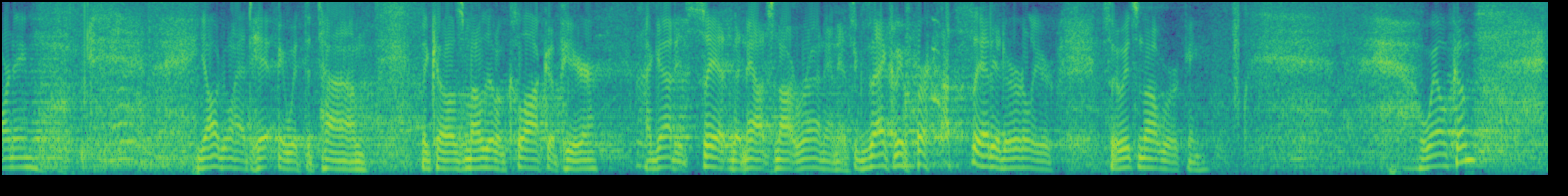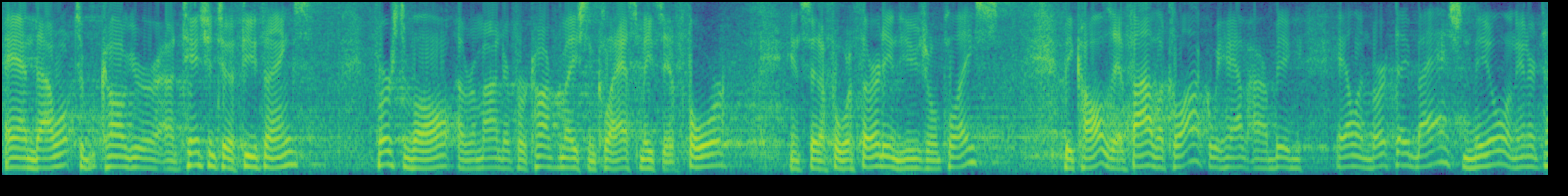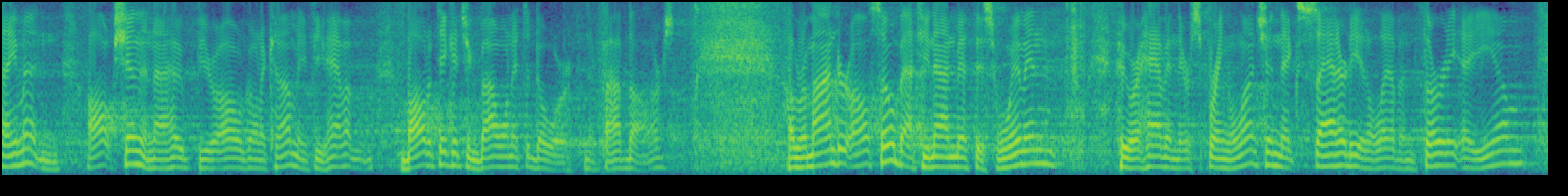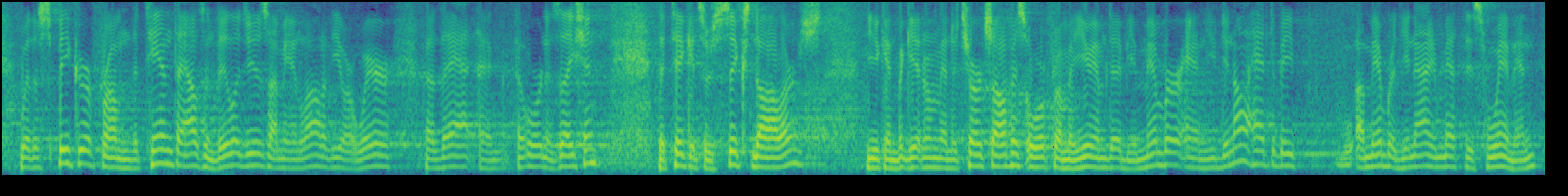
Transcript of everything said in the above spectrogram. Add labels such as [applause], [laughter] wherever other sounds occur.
morning. Y'all gonna have to help me with the time because my little clock up here, I got it set, but now it's not running. It's exactly [laughs] where I set it earlier, so it's not working. Welcome, and I want to call your attention to a few things. First of all, a reminder for confirmation class meets at 4 instead of 4.30 in the usual place because at 5 o'clock we have our big Ellen birthday bash, meal and entertainment and auction, and I hope you're all going to come. If you haven't bought a ticket, you can buy one at the door. They're $5. A reminder also about the United Methodist Women who are having their spring luncheon next Saturday at 11:30 a.m. with a speaker from the 10,000 villages. I mean, a lot of you are aware of that uh, organization. The tickets are six dollars. You can get them in the church office or from a UMW member, and you do not have to be a member of the United Methodist Women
